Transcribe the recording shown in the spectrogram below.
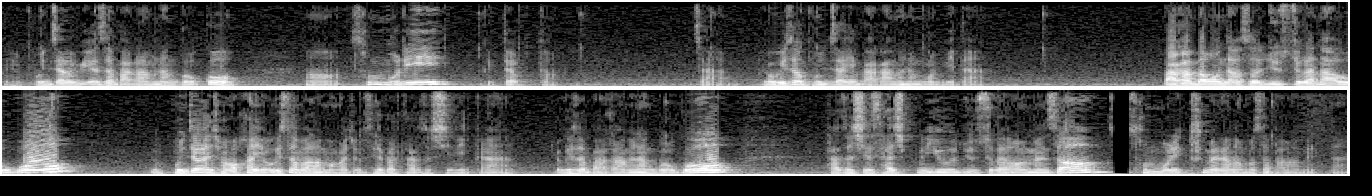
네, 본장을 위에서 마감을 한 거고 어, 선물이 그때부터 자 여기서 본장이 마감을 한 겁니다. 마감하고 나서 뉴스가 나오고 본장은 정확하게 여기서 마감한 거죠. 새벽 5시니까 여기서 마감을 한 거고 5시 40분 이후 뉴스가 나오면서 선물이 투매가 넘어서 마감했다.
